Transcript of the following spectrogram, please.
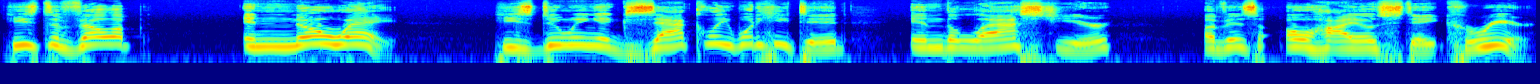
He's developed In no way. He's doing exactly what he did in the last year of his Ohio State career.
